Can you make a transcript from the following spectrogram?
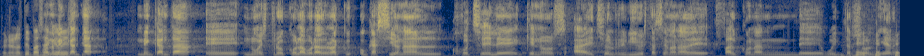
Pero no te pasa que... Me encanta me encanta eh, nuestro colaborador ocasional, Jochele, que nos ha hecho el review esta semana de Falcon and the Winter Soldier.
